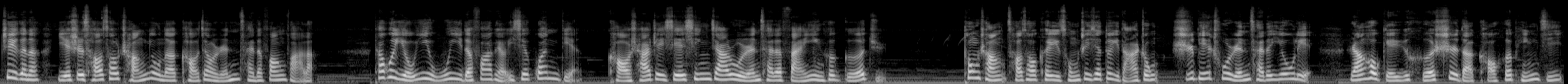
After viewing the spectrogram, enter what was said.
这个呢也是曹操常用的考教人才的方法了。他会有意无意地发表一些观点，考察这些新加入人才的反应和格局。通常曹操可以从这些对答中识别出人才的优劣，然后给予合适的考核评级，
